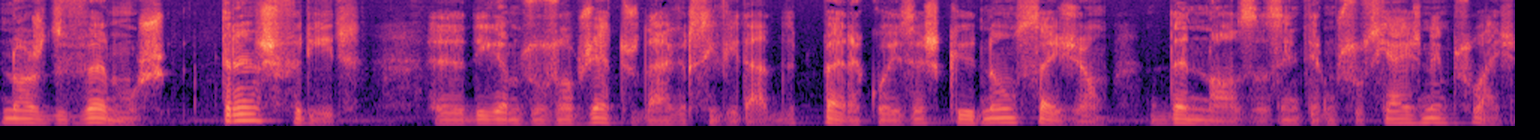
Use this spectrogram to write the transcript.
nós devamos transferir, eh, digamos, os objetos da agressividade para coisas que não sejam danosas em termos sociais nem pessoais.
